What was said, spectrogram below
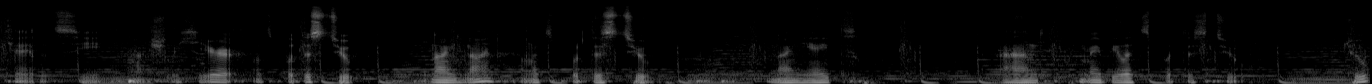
Okay, let's see. Actually here, let's put this to 99 and let's put this to 98 and maybe let's put this to 2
